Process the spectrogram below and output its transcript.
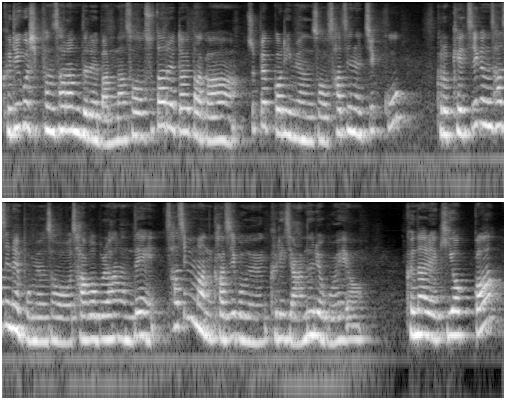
그리고 싶은 사람들을 만나서 수다를 떨다가 쭈뼛거리면서 사진을 찍고 그렇게 찍은 사진을 보면서 작업을 하는데 사진만 가지고는 그리지 않으려고 해요. 그날의 기억과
